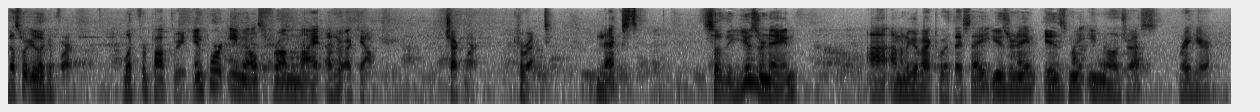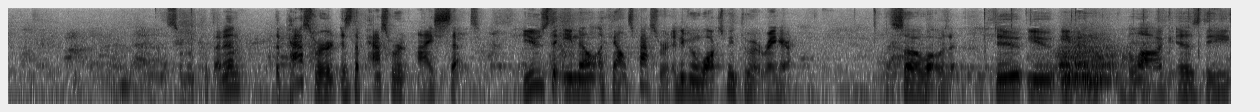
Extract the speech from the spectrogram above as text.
That's what you're looking for. Look for POP3. Import emails from my other account. Check mark. Correct. Next. So the username, uh, I'm going to go back to what they say. Username is my email address right here. So I'm gonna put that in. The password is the password I set. use the email account's password. It even walks me through it right here. So what was it? Do you even blog is the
